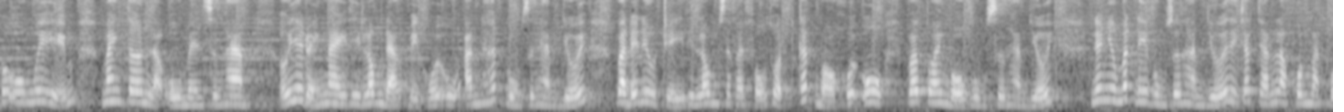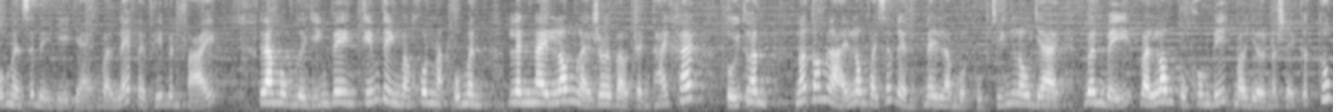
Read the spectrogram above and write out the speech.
khối u nguy hiểm, mang tên là u men xương hàm. Ở giai đoạn này thì Long đã bị khối u ăn hết vùng xương hàm dưới, và để điều trị thì Long sẽ phải phẫu thuật cắt bỏ khối u và toàn bộ vùng xương hàm dưới. Nếu như mất đi vùng xương hàm dưới thì chắc chắn là khuôn mặt của mình sẽ bị dị dạng và lép về phía bên phải. Là một người diễn viên kiếm tiền bằng khuôn mặt của mình, lần này Long lại rơi vào trạng thái khác, tuổi thân. Nói tóm lại, Long phải xác định đây là một cuộc chiến lâu dài, bền bỉ và Long cũng không biết bao giờ nó sẽ kết thúc,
